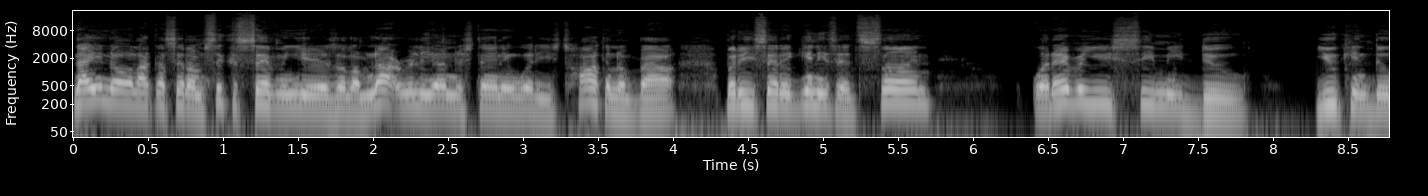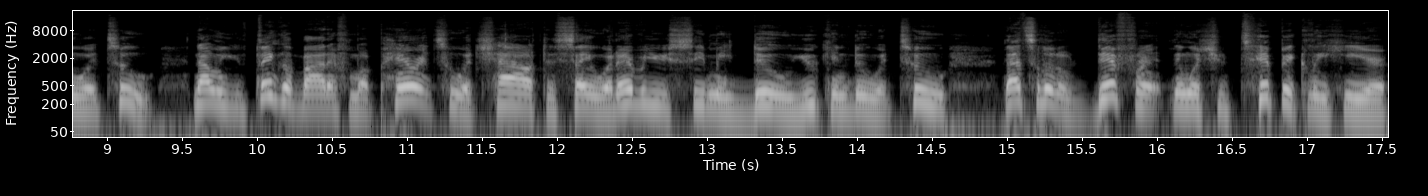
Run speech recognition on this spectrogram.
Now, you know, like I said, I'm six or seven years old. I'm not really understanding what he's talking about. But he said again, he said, Son, whatever you see me do, you can do it too. Now, when you think about it from a parent to a child to say, whatever you see me do, you can do it too, that's a little different than what you typically hear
